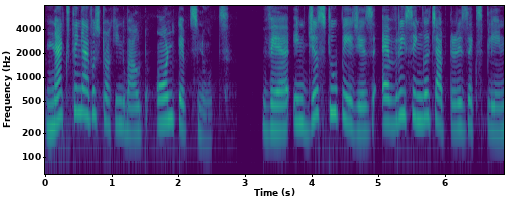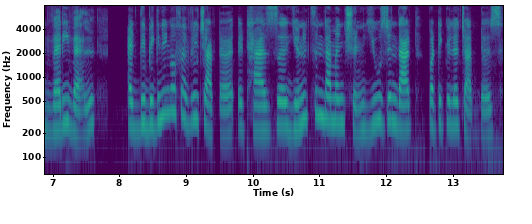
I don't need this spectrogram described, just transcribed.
Next thing I was talking about on tips notes, where in just two pages, every single chapter is explained very well. At the beginning of every chapter, it has uh, units and dimension used in that particular chapters,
